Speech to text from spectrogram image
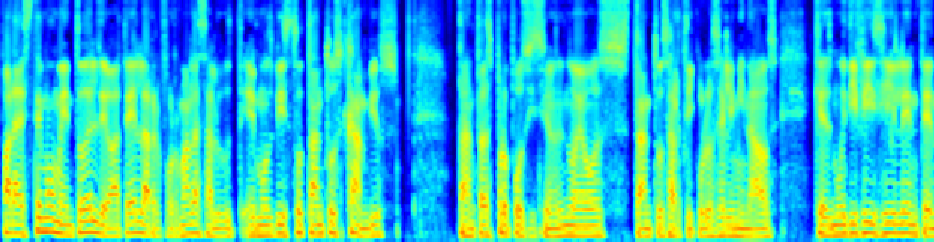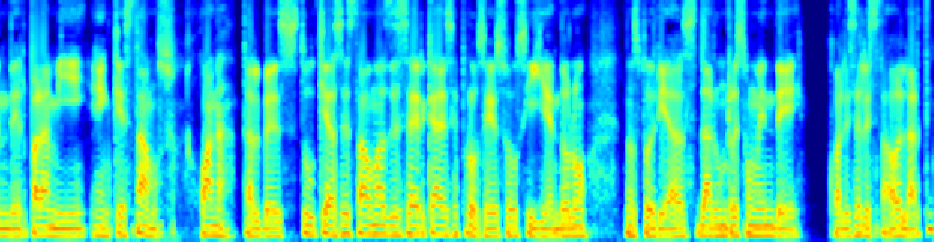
Para este momento del debate de la reforma a la salud hemos visto tantos cambios, tantas proposiciones nuevas, tantos artículos eliminados, que es muy difícil entender para mí en qué estamos. Juana, tal vez tú que has estado más de cerca de ese proceso, siguiéndolo, nos podrías dar un resumen de cuál es el estado del arte.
